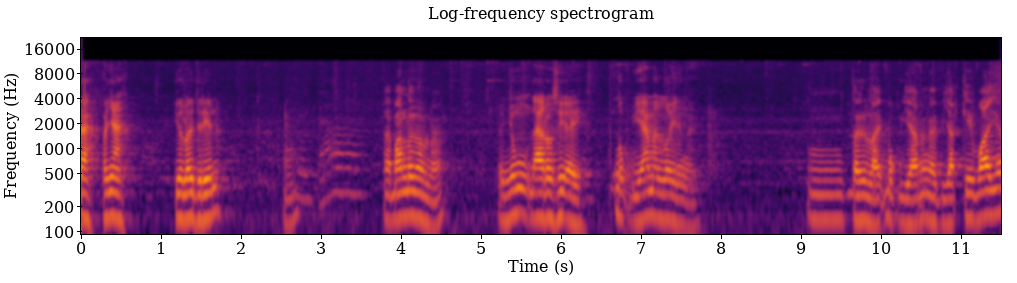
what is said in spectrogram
ណែបញ្ញាយកលុយទៅរៀន mùi đã តែបានលុយមកណាខ្ញុំដើររកស៊ីអីបុកយ៉ាមកលុយហ្នឹងហើយអឺទៅឡៃបុកយ៉ាងហ្នឹងឲ្យប្រយ័ត្នគេវាយហ៎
